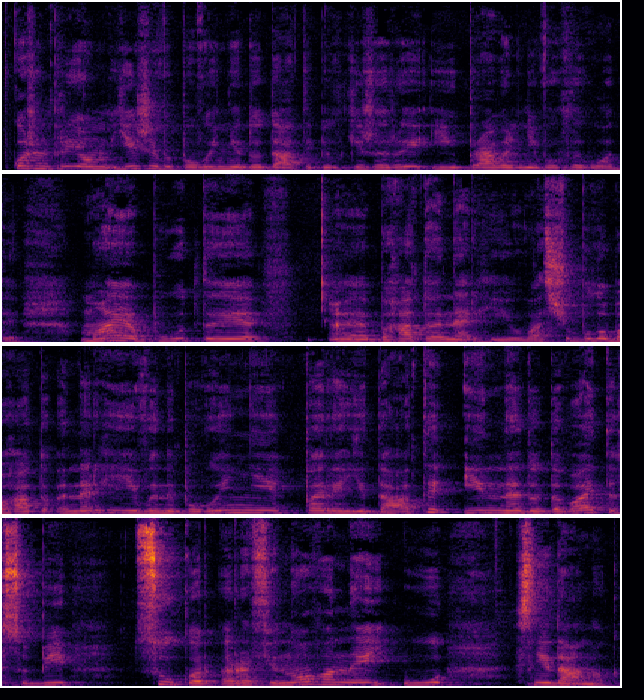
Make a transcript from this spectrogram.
В кожен прийом їжі ви повинні додати білки, жири і правильні вуглеводи. Має бути е, багато енергії у вас. Щоб було багато енергії, ви не повинні переїдати і не додавайте собі цукор рафінований у сніданок,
